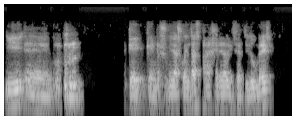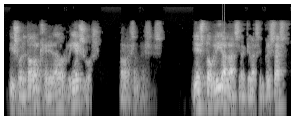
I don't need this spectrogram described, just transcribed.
Y eh, que, en resumidas cuentas han generado incertidumbres y sobre todo han generado riesgos para las empresas. Y esto obliga a, las, a que las empresas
